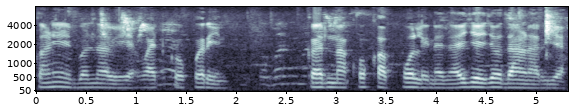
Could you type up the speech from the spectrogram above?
ઘણી બનાવી વાટકો કરીને ઘરના ખોખા ફોલીને આજે જો દાણા રહ્યા.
